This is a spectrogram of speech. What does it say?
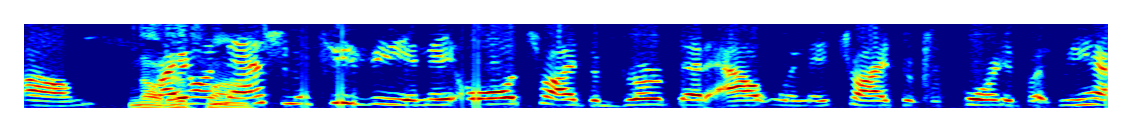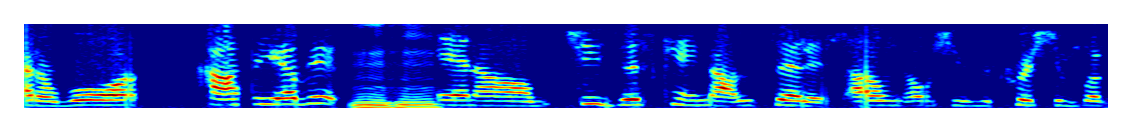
Um, No, right on fine. national TV, and they all tried to blurt that out when they tried to report it, but we had a raw copy of it, Mhm. and um, she just came out and said it. I don't know if she was a Christian, but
